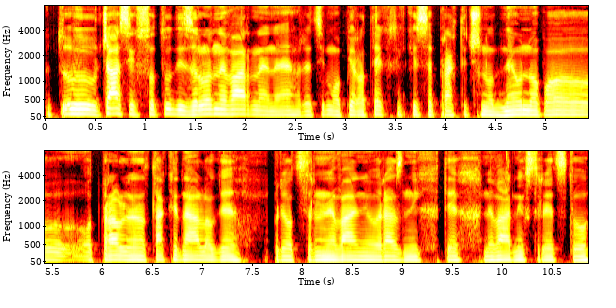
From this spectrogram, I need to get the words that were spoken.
Včasih so tudi zelo nevarne, ne? recimo pirotehniki se praktično dnevno odpravljajo na take naloge pri odstranjevanju raznih teh nevarnih sredstev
